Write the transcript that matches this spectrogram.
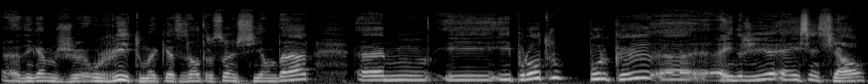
eh, digamos, o ritmo a que essas alterações se iam dar, um, e, e, por outro, porque uh, a energia é essencial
